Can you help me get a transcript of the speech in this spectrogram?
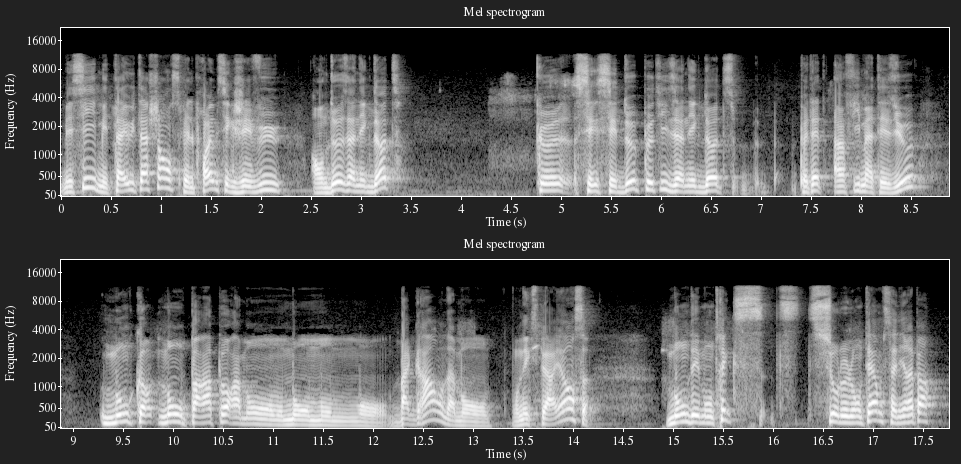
Mais si, mais tu as eu ta chance, mais le problème c'est que j'ai vu en deux anecdotes que ces, ces deux petites anecdotes, peut-être infimes à tes yeux, mon, par rapport à mon, mon, mon- background, à mon, mon expérience, m'ont démontré que sur le long terme, ça n'irait pas.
